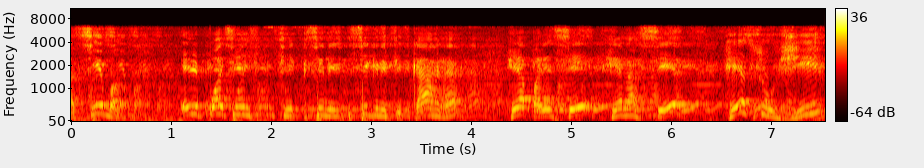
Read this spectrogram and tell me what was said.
acima, ele pode significar né, reaparecer, renascer, ressurgir,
